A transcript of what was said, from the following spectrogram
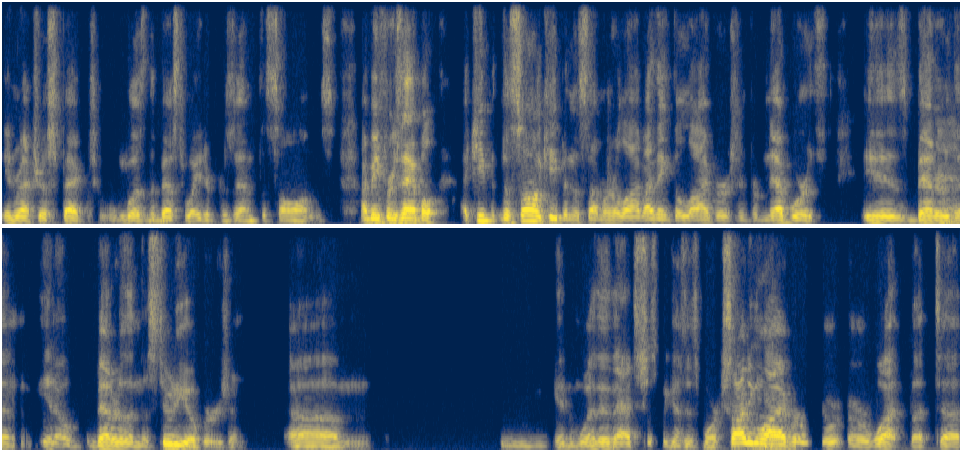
in retrospect, was the best way to present the songs. I mean, for example, I keep the song "Keeping the Summer Alive." I think the live version from Knebworth is better yeah. than you know better than the studio version. Um, and whether that's just because it's more exciting live or or, or what. But uh,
